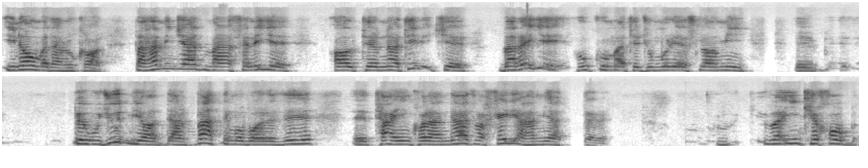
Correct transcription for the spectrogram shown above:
اینا اومدن رو کار. و همین جهت مسئله آلترناتیوی که برای حکومت جمهوری اسلامی به وجود میاد در بطن مبارزه تعیین کننده است و خیلی اهمیت داره. و اینکه خب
